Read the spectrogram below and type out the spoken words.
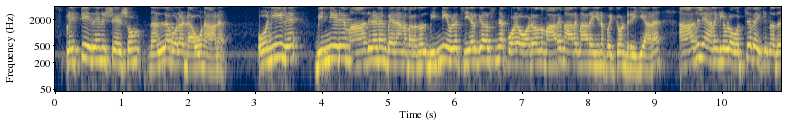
സ്പ്ലിറ്റ് ചെയ്തതിനു ശേഷവും നല്ല പോലെ ഡൗൺ ആണ്. ഒനിയിൽ ബിന്നിയുടെയും ആദിലയുടെയും പേരാണ് പറയുന്നത്. ബിന്നി ഇവിടെ ചിയർ ഗേൾസിനെ പോലെ ഓരോന്ന് മാറി മാറി മാറി ഇങ്ങനെ പോയിക്കൊണ്ടിരിക്കുകയാണ്. ആദിലയാണെങ്കിൽ ഇവിടെ ഒച്ച വയ്ക്കുന്നത്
